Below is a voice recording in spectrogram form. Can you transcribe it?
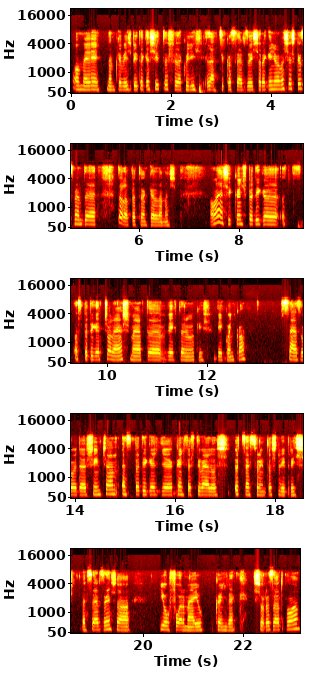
amely nem kevésbé idegesítő, főleg, hogy így látszik a szerző is a regényolvasás közben, de, de alapvetően kellemes. A másik könyv pedig, az pedig egy csalás, mert végtelenül kis vékonyka, száz oldal sincsen, ez pedig egy könyvfesztiválos 500 forintos libris beszerzés a jó formájú könyvek sorozatból.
